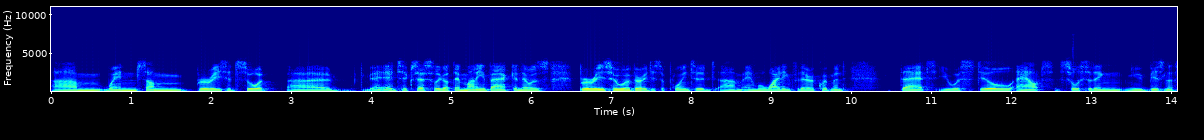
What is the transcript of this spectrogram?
um, when some breweries had sought uh, had successfully got their money back, and there was breweries who were very disappointed um, and were waiting for their equipment. That you were still out soliciting new business.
